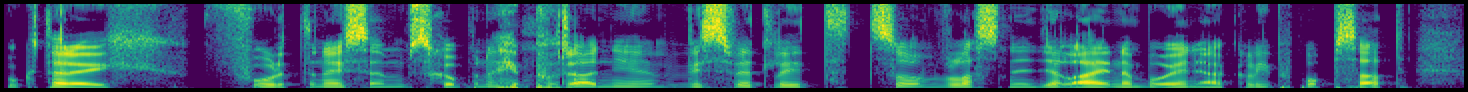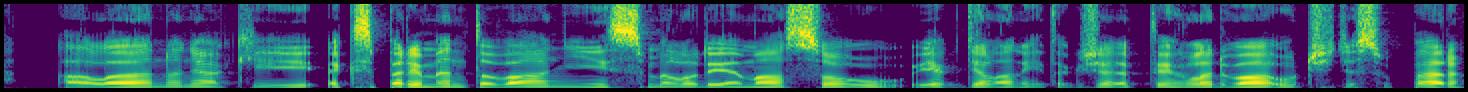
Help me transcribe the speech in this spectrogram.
u kterých furt nejsem schopný pořádně vysvětlit, co vlastně dělají, nebo je nějak líp popsat, ale na nějaký experimentování s melodiema jsou jak dělaný, takže tyhle dva určitě super.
